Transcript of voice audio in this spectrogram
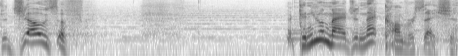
to Joseph. Can you imagine that conversation?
